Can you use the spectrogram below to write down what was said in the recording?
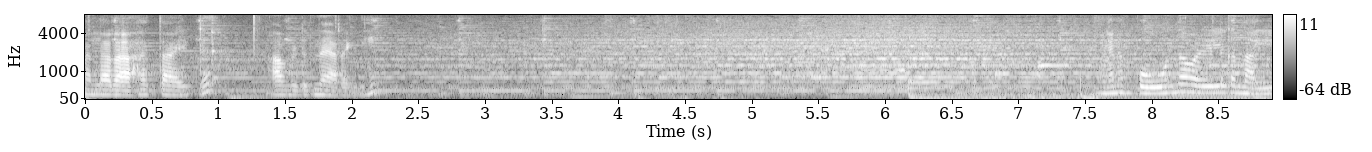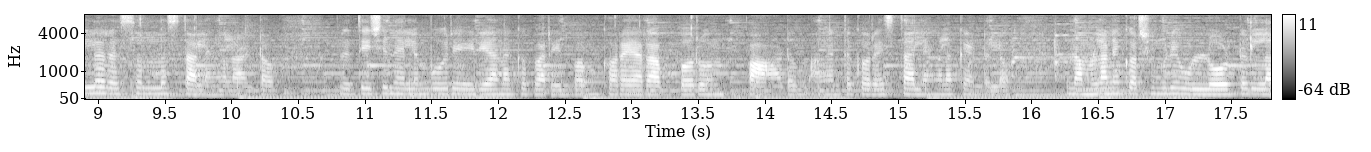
നല്ല റാഹത്തായിട്ട് അവിടുന്ന് ഇറങ്ങി. അങ്ങനെ പോകുന്ന വഴിയിലൊക്കെ നല്ല രസമുള്ള സ്ഥലങ്ങളാണ് കേട്ടോ. പ്രത്യേകിച്ച് നിലമ്പൂർ ഏരിയ എന്നൊക്കെ പറയുമ്പം കുറേ റബ്ബറും പാടും അങ്ങനത്തെ കുറേ സ്ഥലങ്ങളൊക്കെ ഉണ്ടല്ലോ. നമ്മളാണെങ്കിൽ കുറച്ചും കൂടി ഉള്ളോട്ടുള്ള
